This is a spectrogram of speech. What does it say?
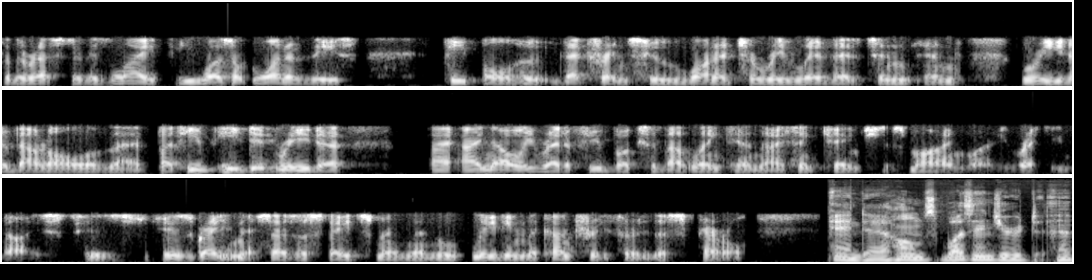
for the rest of his life, he wasn't one of these people who veterans who wanted to relive it and and read about all of that. But he he did read a I, I know he read a few books about Lincoln. I think changed his mind, where he recognized his his greatness as a statesman and leading the country through this peril. And uh, Holmes was injured uh,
